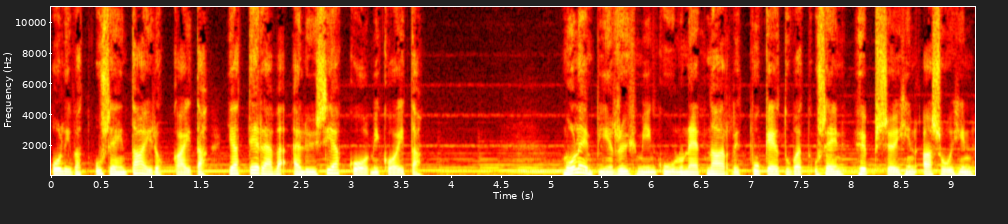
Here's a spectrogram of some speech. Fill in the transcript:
olivat usein taidokkaita ja teräväälyisiä koomikoita – Molempiin ryhmiin kuuluneet narrit pukeutuvat usein höpsöihin asuihin.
